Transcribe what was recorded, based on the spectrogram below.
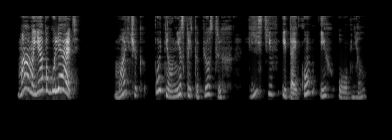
«Мама, я погулять!» Мальчик поднял несколько пестрых листьев и тайком их обнял.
